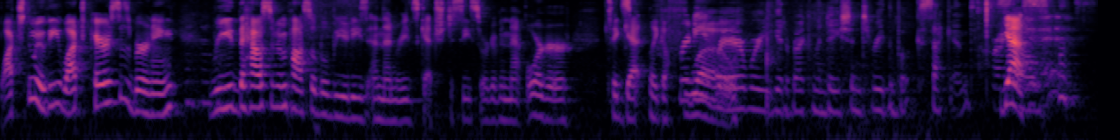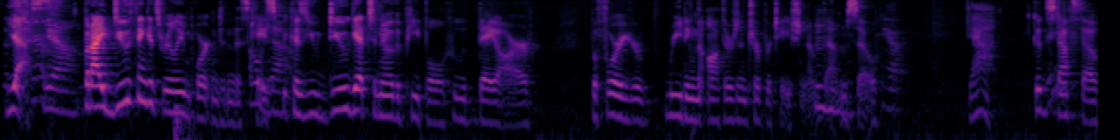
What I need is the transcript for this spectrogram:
watch the movie, watch Paris is Burning, read The House of Impossible Beauties, and then read Sketchtasy sort of in that order to get like a Pretty flow. rare where you get a recommendation to read the book second. Right? Yes. It is. That's Yes. true. Yeah. But I do think it's really important in this Oh, case yeah. because you do get to know the people who they are before you're reading the author's interpretation of Mm-hmm. them. So, Yeah. yeah, good stuff though.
